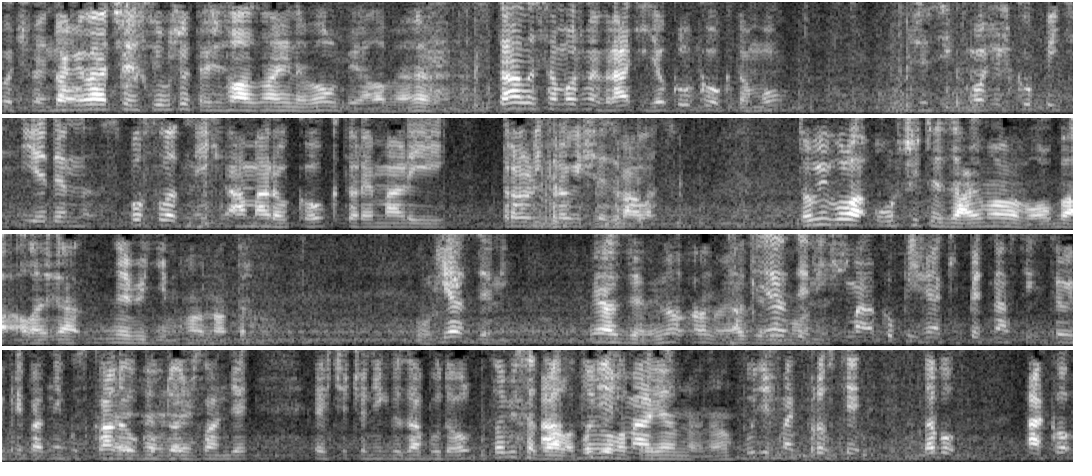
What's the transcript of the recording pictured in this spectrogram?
Počuj, tak no, radšej si ušetriš hlas na iné voľby, alebo ja neviem. Stále sa môžeme vrátiť okľukov k tomu, že si môžeš kúpiť jeden z posledných Amarokov, ktoré mali 3-litrový 6 válec. To by bola určite zaujímavá voľba, ale ja nevidím ho na trhu. Už. Jazdený. Jazdený, no áno, jazdený, jazdený. Má, kúpiš nejaký 15 tisícový, prípadne nejakú skladovku hey, hey, v Deutschlande, hey. ešte čo niekto zabudol. To by sa dalo, to by bolo mať, príjemné, no. Budeš mať proste, lebo ako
